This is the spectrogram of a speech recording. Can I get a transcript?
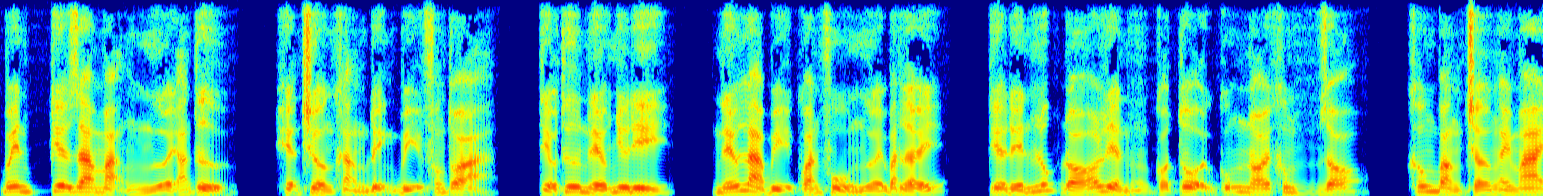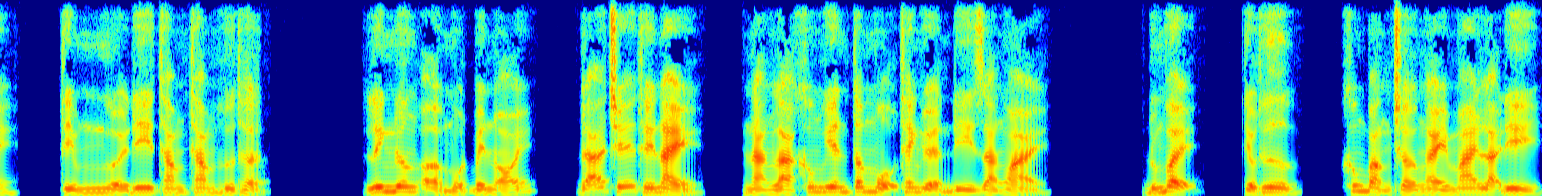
bên kia ra mạng người án tử, hiện trường khẳng định bị phong tỏa, tiểu thư nếu như đi, nếu là bị quan phủ người bắt lấy, kia đến lúc đó liền có tội cũng nói không rõ, không bằng chờ ngày mai, tìm người đi thăm thăm hư thật. Linh Nương ở một bên nói, đã trễ thế này, nàng là không yên tâm mộ thanh nguyện đi ra ngoài. Đúng vậy, tiểu thư, không bằng chờ ngày mai lại đi,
